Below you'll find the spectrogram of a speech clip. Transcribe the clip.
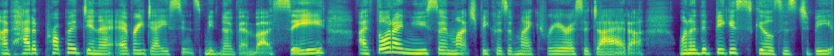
I've had a proper dinner every day since mid November. See, I thought I knew so much because of my career as a dieter. One of the biggest skills is to be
